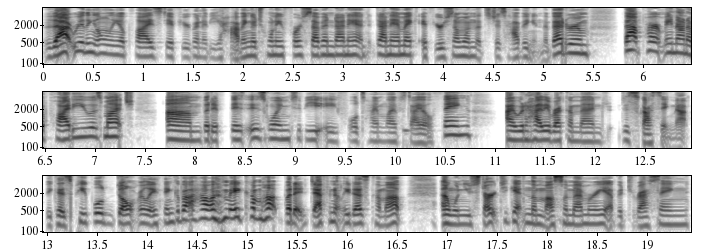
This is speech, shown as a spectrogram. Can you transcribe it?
That really only applies to if you're going to be having a 24 7 dynamic. If you're someone that's just having it in the bedroom, that part may not apply to you as much. Um, but if this is going to be a full time lifestyle thing, I would highly recommend discussing that because people don't really think about how it may come up, but it definitely does come up. And when you start to get in the muscle memory of addressing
